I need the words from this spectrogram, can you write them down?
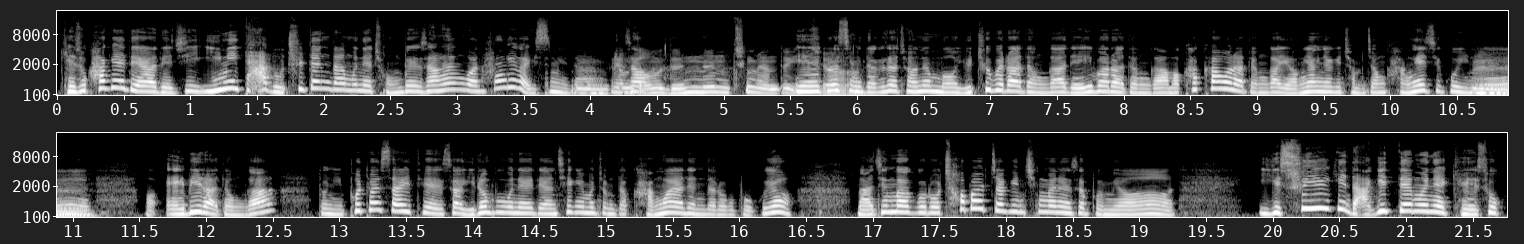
계속 하게 돼야 되지 이미 다 노출된 다음에 정부에서 하는 건 한계가 있습니다. 음, 그래서 너무 늦는 측면도 예, 있죠. 예, 그렇습니다. 그래서 저는 뭐 유튜브라든가 네이버라든가 뭐 카카오라든가 영향력이 점점 강해지고 있는 음. 어, 앱이라던가 또는 포털 사이트에서 이런 부분에 대한 책임을 좀 더 강화해야 된다고 보고요. 마지막으로 처벌적인 측면에서 보면 이게 수익이 나기 때문에 계속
